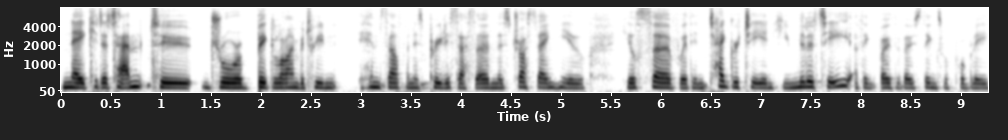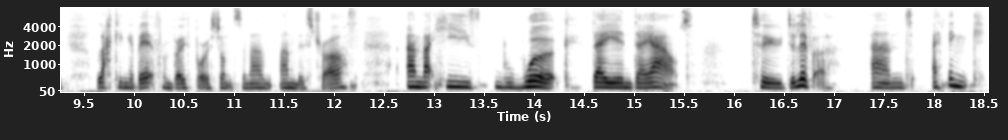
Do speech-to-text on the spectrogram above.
naked attempt to draw a big line between himself and his predecessor and Liz Truss saying he'll he'll serve with integrity and humility. I think both of those things were probably lacking a bit from both Boris Johnson and, and Liz Truss, and that he's work day in day out to deliver. And I think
